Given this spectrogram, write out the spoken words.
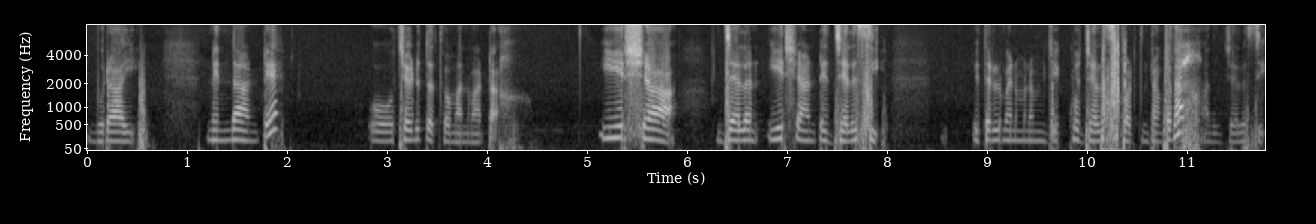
బురాయి. నింద అంటే ఓ చెడుతత్వం అనమాట ఈర్ష జలన్ ఈర్ష అంటే జలసి. ఇతరుల పైన మనం ఎక్కువ జలసి పడుతుంటాం కదా అది జలసి.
